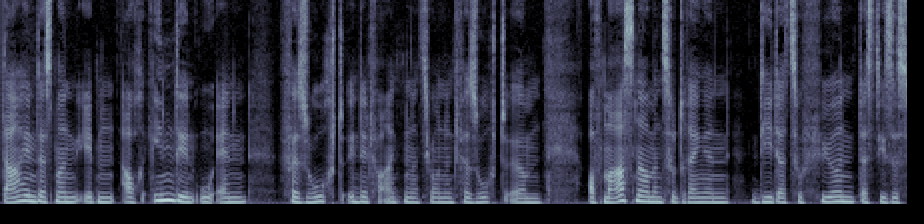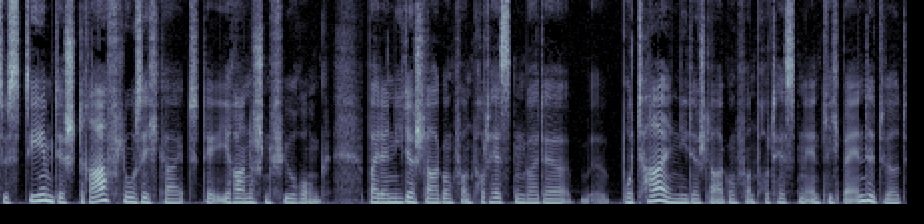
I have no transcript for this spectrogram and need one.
dahin, dass man eben auch in den UN versucht, in den Vereinten Nationen versucht, ähm, auf Maßnahmen zu drängen, die dazu führen, dass dieses System der Straflosigkeit der iranischen Führung bei der Niederschlagung von Protesten, bei der äh, brutalen Niederschlagung von Protesten endlich beendet wird.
